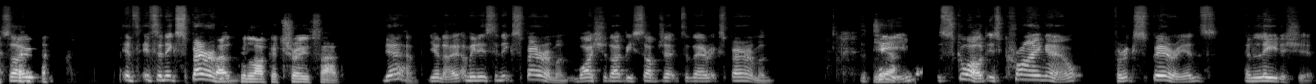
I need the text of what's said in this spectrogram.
So it's it's an experiment. Spoken like a true fan. Yeah, you know, I mean, it's an experiment. Why should I be subject to their experiment? The Yeah. team, the squad is crying out for experience and leadership.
